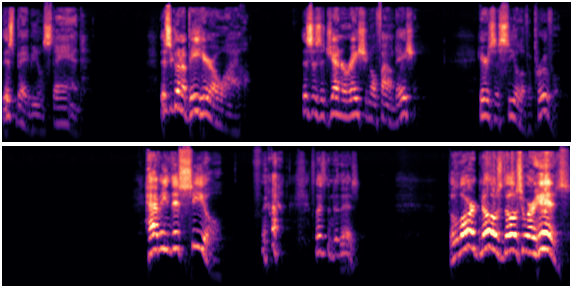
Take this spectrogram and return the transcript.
This baby will stand. This is going to be here a while. This is a generational foundation. Here's the seal of approval. Having this seal, listen to this. The Lord knows those who are His.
